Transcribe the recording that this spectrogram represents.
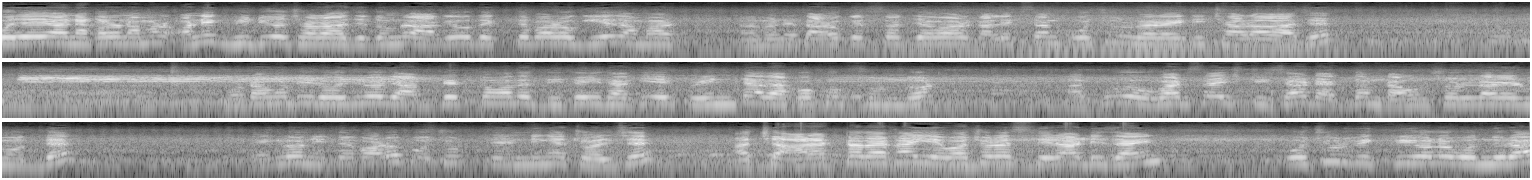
বোঝা যায় না, কারণ আমার অনেক ভিডিও ছাড়া আছে। তোমরা আগেও দেখতে পারো গিয়ে আমার মানে তারকেশ্বর যাওয়ার কালেকশন প্রচুর ভ্যারাইটি ছাড়া আছে। মোটামুটি রোজ রোজ আপডেট তোমাদের দিতেই থাকি। এই প্রিন্টটা দেখো খুব সুন্দর। আর পুরো ওভার সাইজ টি শার্ট একদম ডাউন শোল্ডারের মধ্যে। এগুলো নিতে পারো, প্রচুর ট্রেন্ডিংয়ে চলছে। আচ্ছা আর একটা দেখাই, এবছরের সেরা ডিজাইন প্রচুর বিক্রি হলো বন্ধুরা।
